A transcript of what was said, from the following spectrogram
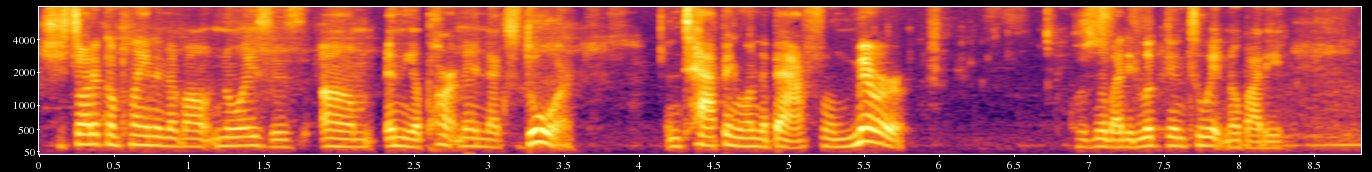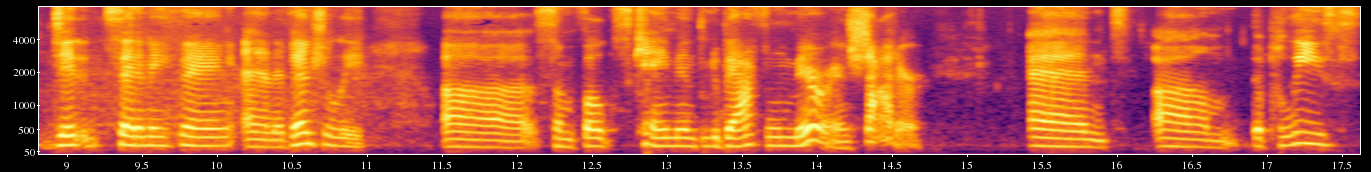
She started complaining about noises um, in the apartment next door and tapping on the bathroom mirror because nobody looked into it. Nobody did said anything. And eventually, uh, some folks came in through the bathroom mirror and shot her. And um, the police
